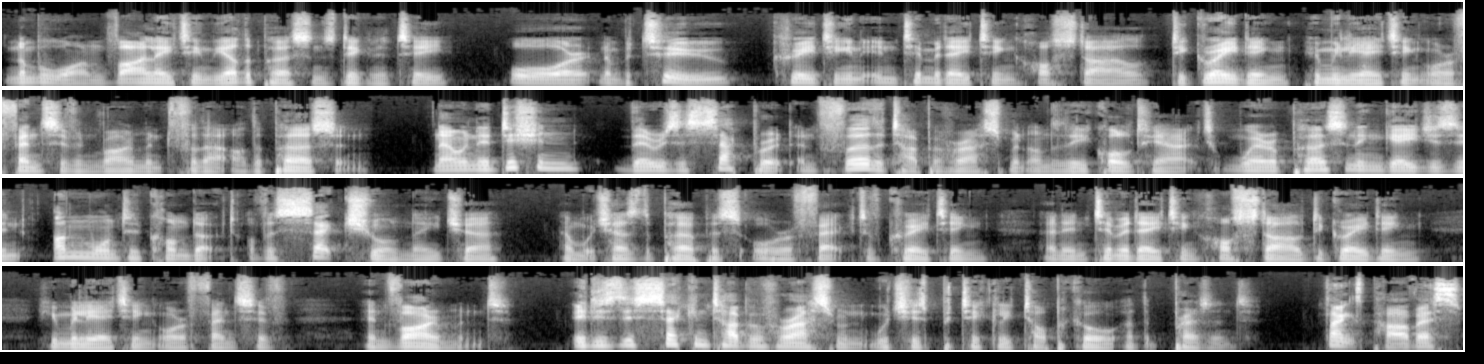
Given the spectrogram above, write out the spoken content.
number one, violating the other person's dignity, or number two, creating an intimidating, hostile, degrading, humiliating, or offensive environment for that other person. Now, in addition, there is a separate and further type of harassment under the Equality Act where a person engages in unwanted conduct of a sexual nature and which has the purpose or effect of creating an intimidating, hostile, degrading, humiliating, or offensive environment. It is this second type of harassment which is particularly topical at the present. Thanks, Parvis.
